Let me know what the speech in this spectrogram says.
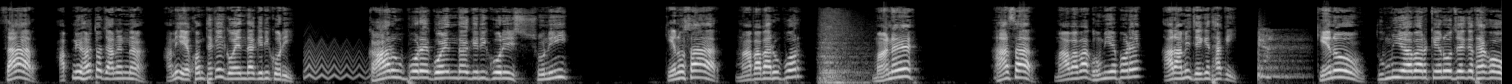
স্যার আপনি হয়তো জানেন না, আমি এখন থেকেই গোয়েন্দাগিরি করি। কার উপরে গোয়েন্দাগিরি করিস, শুনি? কেন স্যার? মা বাবার উপর? মানে? হ্যাঁ স্যার, মা বাবা ঘুমিয়ে পড়ে আর আমি জেগে থাকি। কেন? তুমি আবার কেন জেগে থাকো?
